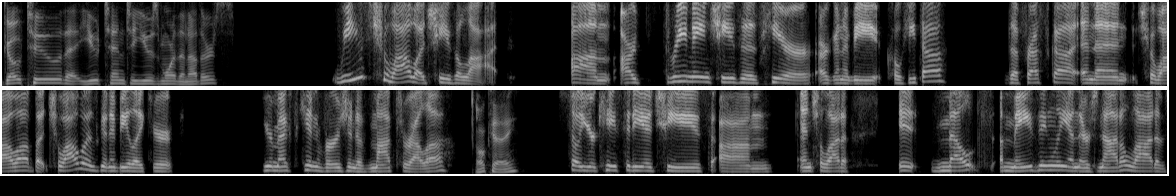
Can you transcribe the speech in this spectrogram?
go to that you tend to use more than others? We use Chihuahua cheese a lot. Um, our three main cheeses here are going to be Cojita, the Fresca, and then Chihuahua. But Chihuahua is going to be like your your Mexican version of mozzarella. Okay. So your quesadilla cheese, um, enchilada, it melts amazingly, and there's not a lot of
